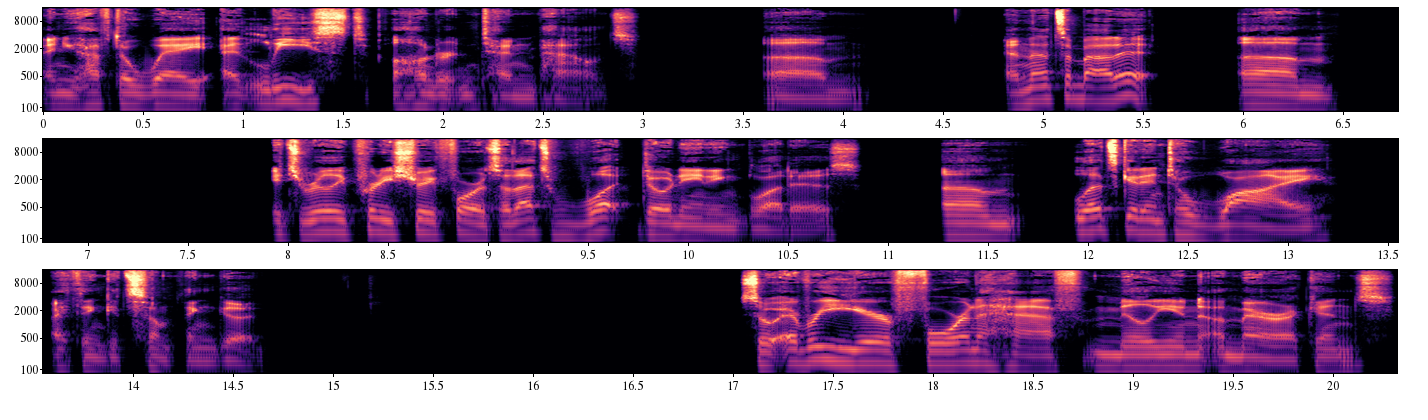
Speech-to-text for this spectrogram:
and you have to weigh at least 110 pounds. Um, and that's about it. Um, it's really pretty straightforward. So that's what donating blood is. Um, let's get into why I think it's something good. So every year, four and a half million Americans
